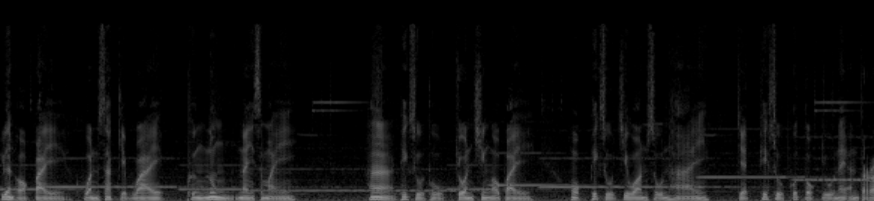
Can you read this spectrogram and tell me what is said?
เลื่อนออกไป ควรซักเก็บไว้ พึงนุ่งในสมัย 5. ภิกษุถูกโจรชิงเอาไป 6. ภิกษุจีวรสูญหาย 7. ภิกษุผู้ตกอยู่ในอันตร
